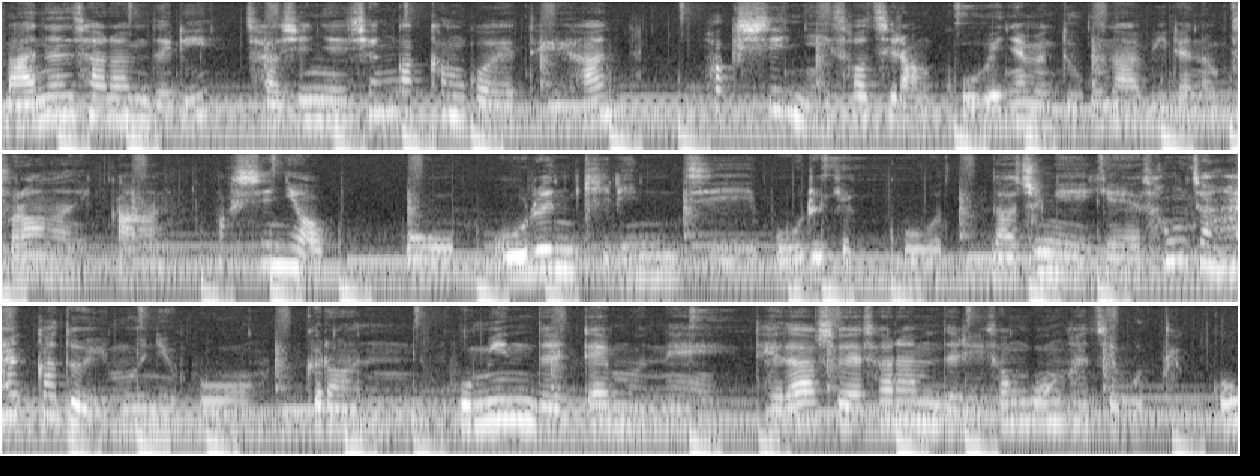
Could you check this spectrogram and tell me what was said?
많은 사람들이 자신이 생각한 거에 대한 확신이 서질 않고 왜냐면 누구나 미래는 불안하니까 확신이 없고 옳은 길인지 모르겠고 나중에 이게 성장할까도 의문이고 그런 고민들 때문에 대다수의 사람들이 성공하지 못했고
